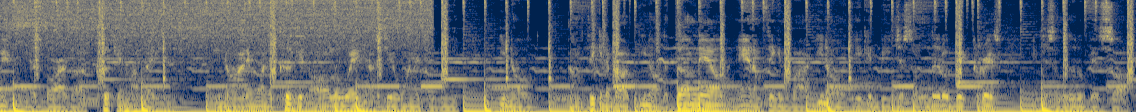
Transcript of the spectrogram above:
went as far as uh, cooking my bacon. You know, I didn't want to cook it all the way. I still wanted to be, you know, I'm thinking about, you know, the thumbnail and I'm thinking about, you know, it can be just a little bit crisp and just a little bit soft.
